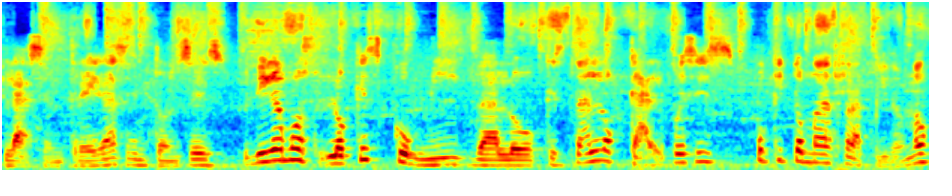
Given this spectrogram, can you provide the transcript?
las entregas, entonces digamos lo que es comida, lo que está local, pues es un poquito más rápido, ¿no?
